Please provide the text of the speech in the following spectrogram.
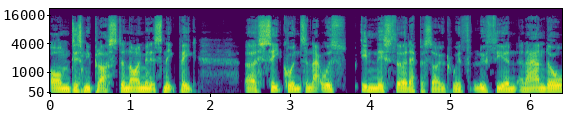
on Disney Plus, the nine minute sneak peek uh, sequence, and that was in this third episode with Luthen and Andor.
